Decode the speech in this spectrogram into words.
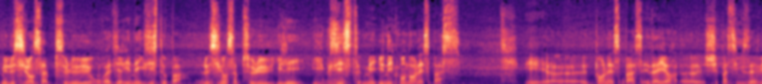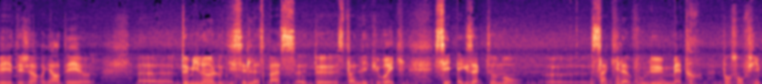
Mais le silence absolu, on va dire, il n'existe pas. Le silence absolu, il, est, existe, mais uniquement dans l'espace et euh, dans l'espace. Et d'ailleurs, euh, je ne sais pas si vous avez déjà regardé 2001, euh, l'Odyssée de l'espace de Stanley Kubrick. C'est exactement ça qu'il a voulu mettre dans son film.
